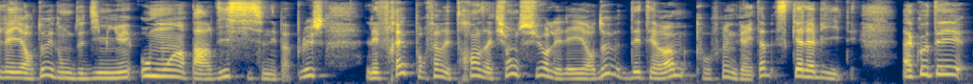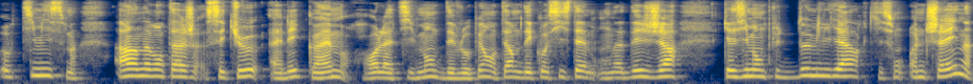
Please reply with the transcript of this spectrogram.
layers 2 et donc de diminuer au moins par 10 si ce n'est pas plus les frais pour faire des transactions sur les layers 2 d'Ethereum pour offrir une véritable scalabilité. À côté, Optimism a un avantage, c'est que elle est quand même relativement développée en termes d'écosystème. On a déjà quasiment plus de 2 milliards qui sont on-chain.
